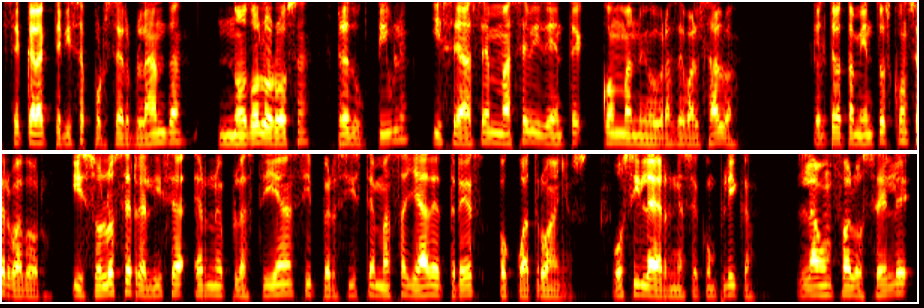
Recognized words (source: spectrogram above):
Se caracteriza por ser blanda, no dolorosa, reductible y se hace más evidente con maniobras de valsalva. El tratamiento es conservador y solo se realiza hernioplastia si persiste más allá de 3 o 4 años o si la hernia se complica. La onfalocele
